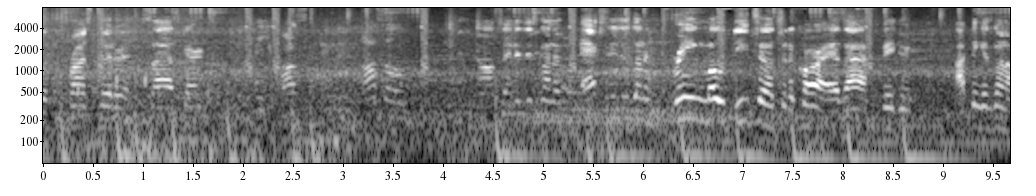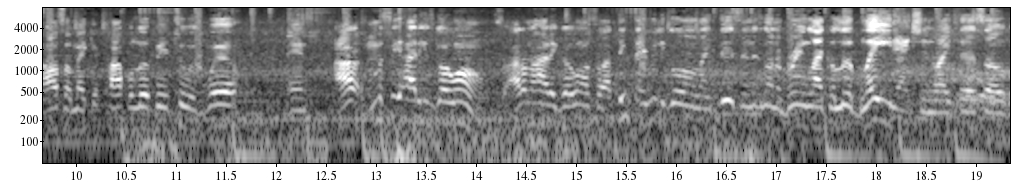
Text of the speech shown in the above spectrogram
with the front splitter and the side skirts. And you also, and you also, you know what I'm saying? It's just gonna actually just gonna bring more detail to the car as I figured. I think it's gonna also make it pop a little bit too as well. And I, I'm gonna see how these go on. So I don't know how they go on. So I think they really go on like this, and it's gonna bring like a little blade action right there. So,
